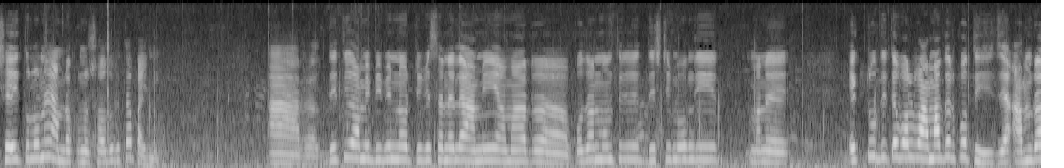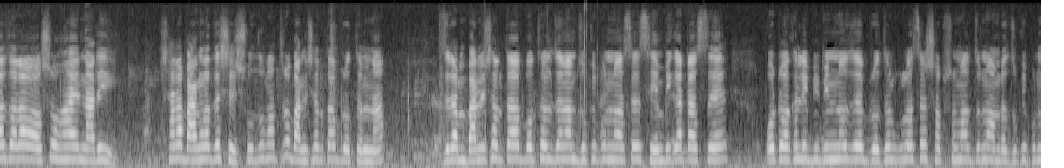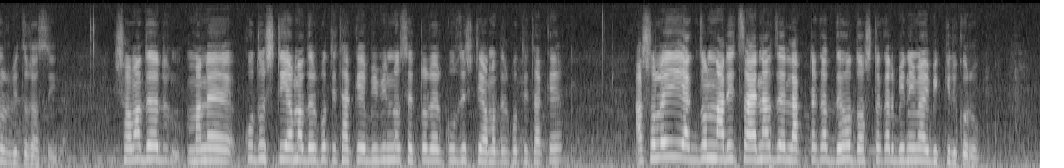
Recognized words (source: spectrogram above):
সেই তুলনায় আমরা কোনো সহযোগিতা পাইনি। আর দ্বিতীয় আমি বিভিন্ন টিভি চ্যানেলে আমি আমার প্রধানমন্ত্রীর দৃষ্টিভঙ্গি মানে একটু দিতে বলব আমাদের প্রতি যে আমরা যারা অসহায় নারী, সারা বাংলাদেশে শুধুমাত্র বানিসান্তা ব্রথেল না যেরকম বানিসান্তা বোতল যেরকম ঝুঁকিপূর্ণ আছে সিএমবি ঘাট আছে, পটুয়াখালী বিভিন্ন যে ব্রথলগুলো আছে সবসময়ের জন্য আমরা ঝুঁকিপূর্ণর ভিতরে আছি। সমাজের মানে কুদৃষ্টি আমাদের প্রতি থাকে, বিভিন্ন সেক্টরের কুদৃষ্টি আমাদের প্রতি থাকে। আসলেই একজন নারী চায় না যে লাখ টাকার দেহ দশ টাকার বিনিময়ে বিক্রি করুক।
